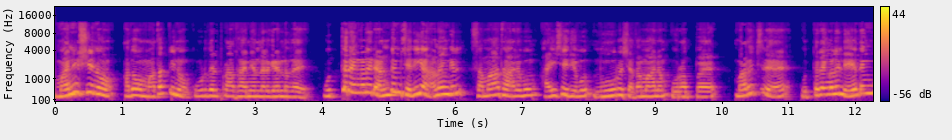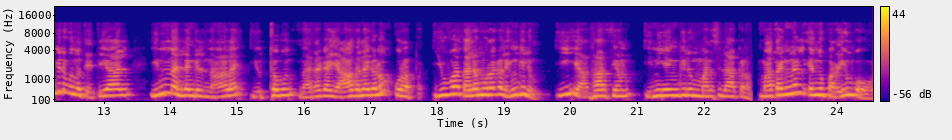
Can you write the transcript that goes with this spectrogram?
മനുഷ്യനോ അതോ മതത്തിനോ കൂടുതൽ പ്രാധാന്യം നൽകേണ്ടത്? ഉത്തരങ്ങൾ രണ്ടും ശരിയാണെങ്കിൽ സമാധാനവും ഐശ്വര്യവും നൂറ് ശതമാനം ഉറപ്പ്. മറിച്ച് ഉത്തരങ്ങളിൽ ഏതെങ്കിലും ഒന്ന് തെറ്റിയാൽ ഇന്നല്ലെങ്കിൽ നാളെ യുദ്ധവും നരകയാതനകളും ഉറപ്പ്. യുവതലമുറകളെങ്കിലും ഈ യാഥാർത്ഥ്യം ഇനിയെങ്കിലും മനസ്സിലാക്കണം. മതങ്ങൾ എന്ന് പറയുമ്പോൾ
